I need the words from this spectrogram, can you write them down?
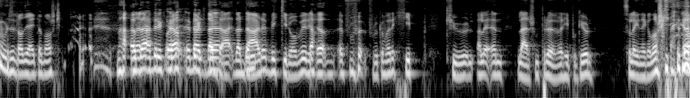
bortsett fra at jeg ikke er norsk. Nei, det, brukte- ja, er, det, er der, det er der det bikker over. Ja. Ja, for, for du kan være hipp, kul Eller en lærer som prøver å være hipp og kul, så lenge det ikke er norsk. Ja.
